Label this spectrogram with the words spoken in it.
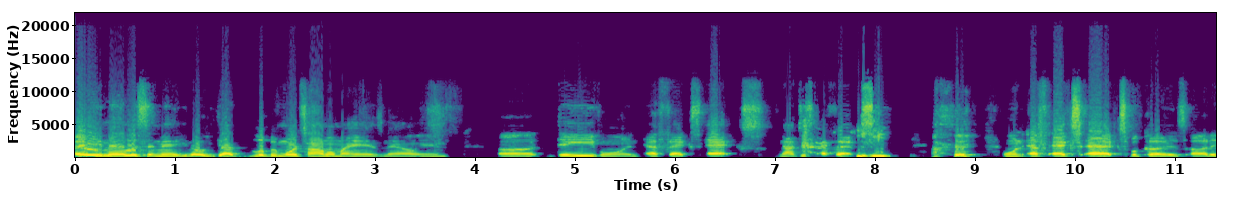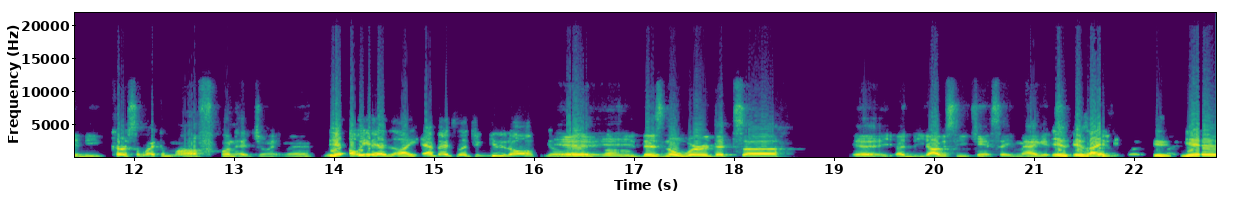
Hey man, listen, man. You know, you got a little bit more time on my hands now, and uh, Dave on FXX, not just FX, on FXX because uh, they be cursing like a moth on that joint, man. Yeah. Oh yeah. Like FX let you get it off. Yo. Yeah, yeah, Um, there's no word that's uh, yeah. uh, Obviously, you can't say maggot. It- it's like- but, it- yeah.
